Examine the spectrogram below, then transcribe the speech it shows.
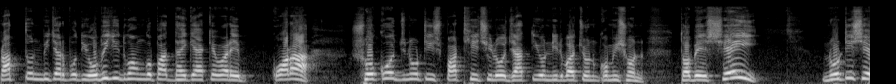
প্রাক্তন বিচারপতি অভিজিৎ গঙ্গোপাধ্যায়কে একেবারে করা শোকজ নোটিশ পাঠিয়েছিল জাতীয় নির্বাচন কমিশন। তবে সেই নোটিশে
